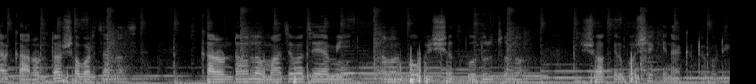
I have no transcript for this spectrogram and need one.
আর কারণটাও সবার জানা আছে। কারণটা হলো মাঝে মাঝে আমি আমার ভবিষ্যৎ বধুর জন্য শখের বসে কেনাকাটা করি।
